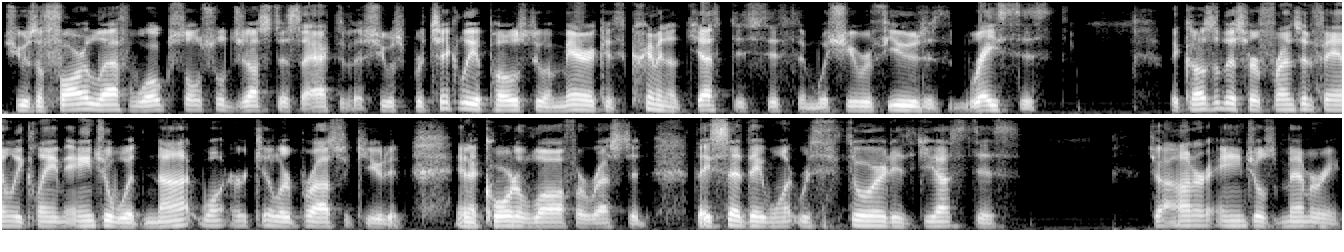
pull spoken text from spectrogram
she was a far left woke social justice activist. She was particularly opposed to America's criminal justice system, which she refused as racist. Because of this, her friends and family claim Angel would not want her killer prosecuted in a court of law if arrested. They said they want restorative justice to honor Angel's memory.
